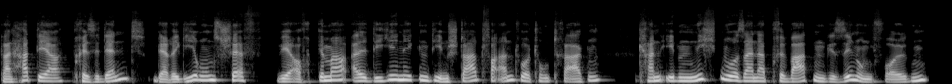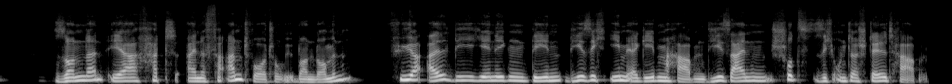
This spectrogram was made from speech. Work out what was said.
dann hat der Präsident, der Regierungschef, wer auch immer, all diejenigen, die im Staat Verantwortung tragen, kann eben nicht nur seiner privaten Gesinnung folgen, sondern er hat eine Verantwortung übernommen für all diejenigen, denen, die sich ihm ergeben haben, die seinen Schutz sich unterstellt haben.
